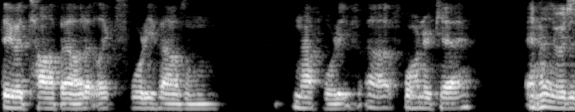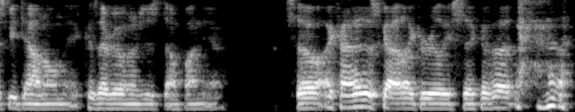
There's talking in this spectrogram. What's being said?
they would top out at like forty thousand, not forty, uh, four hundred k, and then it would just be down only because everyone would just dump on you. So I kind of just got like really sick of it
